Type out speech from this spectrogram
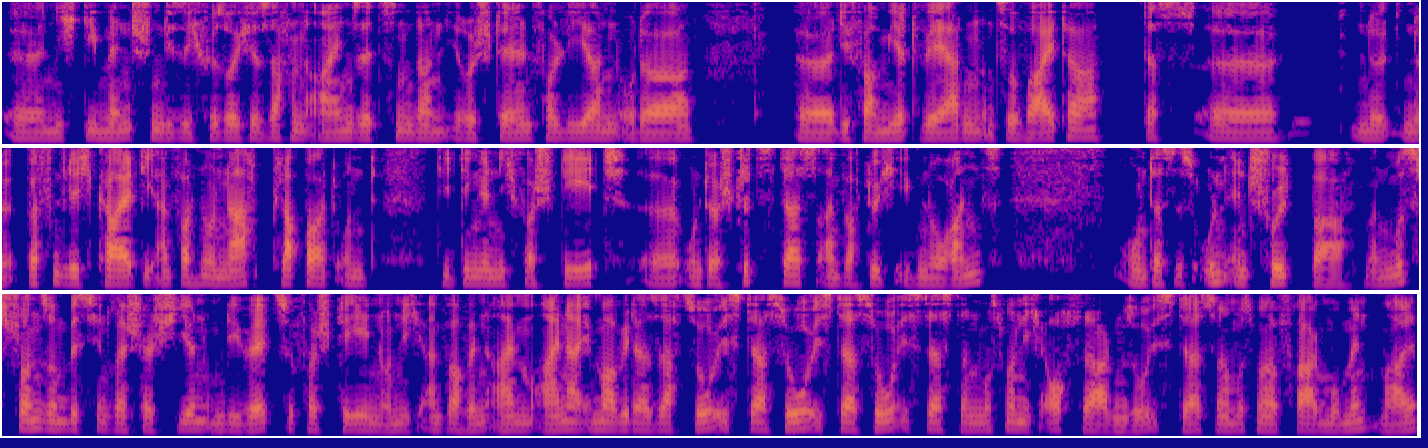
äh, nicht die Menschen, die sich für solche Sachen einsetzen, dann ihre Stellen verlieren oder äh, diffamiert werden und so weiter. Dass eine, eine Öffentlichkeit, die einfach nur nachplappert und die Dinge nicht versteht, äh, unterstützt das einfach durch Ignoranz. Und das ist unentschuldbar. Man muss schon so ein bisschen recherchieren, um die Welt zu verstehen und nicht einfach, wenn einem einer immer wieder sagt, so ist das, so ist das, so ist das, dann muss man nicht auch sagen, so ist das, sondern muss man fragen, Moment mal,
